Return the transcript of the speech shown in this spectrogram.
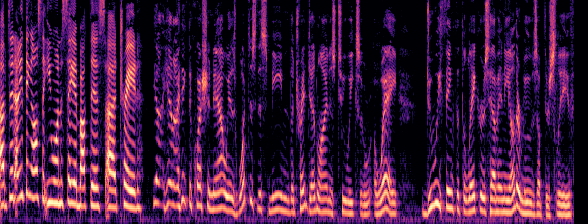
Uh, did anything else that you want to say about this uh, trade? Yeah, Hannah, I think the question now is what does this mean? The trade deadline is two weeks away. Do we think that the Lakers have any other moves up their sleeve?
